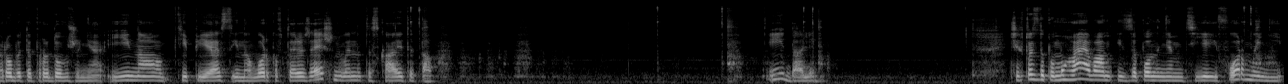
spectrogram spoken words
робите продовження і на TPS, і на Work Authorization, ви натискаєте так. І далі. Чи хтось допомагає вам із заповненням цієї форми? Ні.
